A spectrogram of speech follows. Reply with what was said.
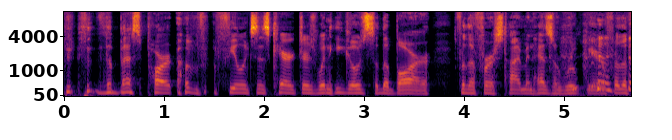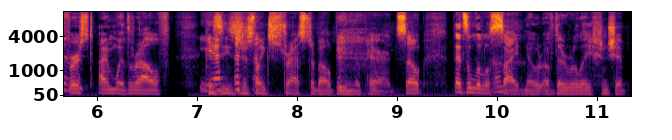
the best part of Felix's character is when he goes to the bar for the first time and has a root beer for the first time with Ralph because he's just like stressed about being a parent. So that's a little side note of their relationship.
